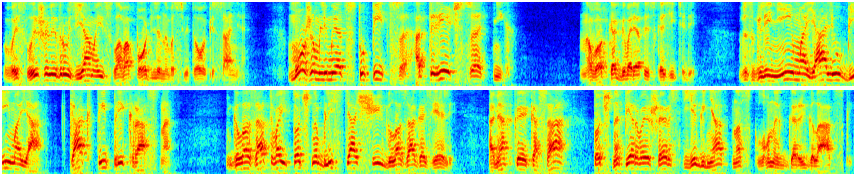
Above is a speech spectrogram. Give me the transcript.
Вы слышали, друзья мои, слова подлинного Святого Писания? Можем ли мы отступиться, отречься от них? Но вот как говорят исказители. «Взгляни, моя любимая, как ты прекрасна! Глаза твои точно блестящие глаза газели, а мягкая коса — точно первая шерсть ягнят на склонах горы Галаадской.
